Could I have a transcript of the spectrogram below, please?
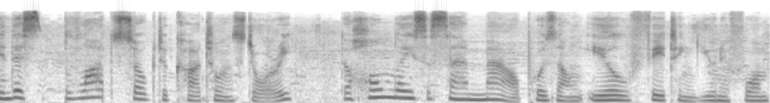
In this blood soaked cartoon story, the homeless San Mao puts on ill fitting uniform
